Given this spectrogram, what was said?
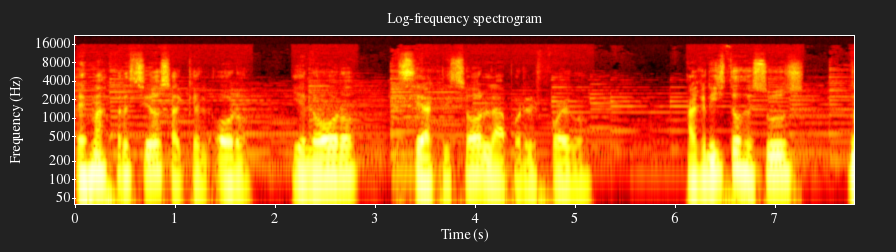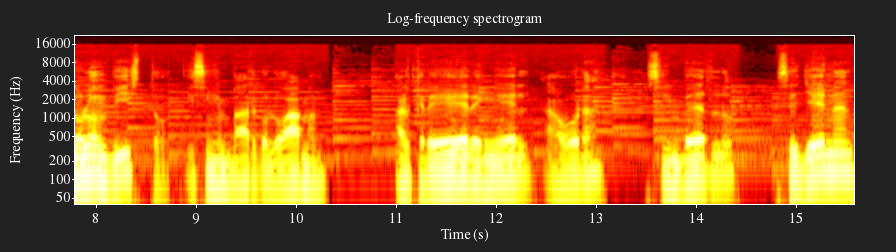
es más preciosa que el oro, y el oro se acrisola por el fuego. A Cristo Jesús no lo han visto y sin embargo lo aman. Al creer en Él ahora, sin verlo, se llenan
